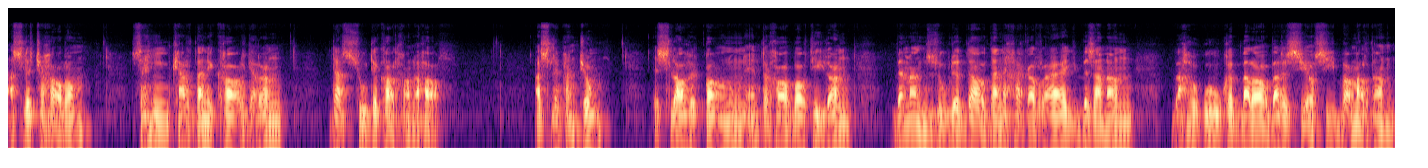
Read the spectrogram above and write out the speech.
اصل چهارم سهیم کردن کارگران در سود کارخانه ها اصل پنجم اصلاح قانون انتخابات ایران به منظور دادن حق رأی به زنان و حقوق برابر سیاسی با مردان.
